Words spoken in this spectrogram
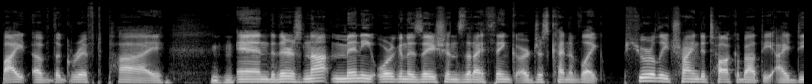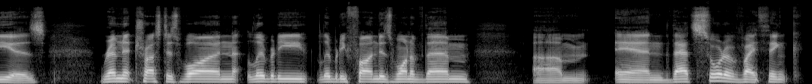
bite of the grift pie. And there's not many organizations that I think are just kind of like purely trying to talk about the ideas. Remnant Trust is one, Liberty Liberty Fund is one of them. Um, and that's sort of, I think,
